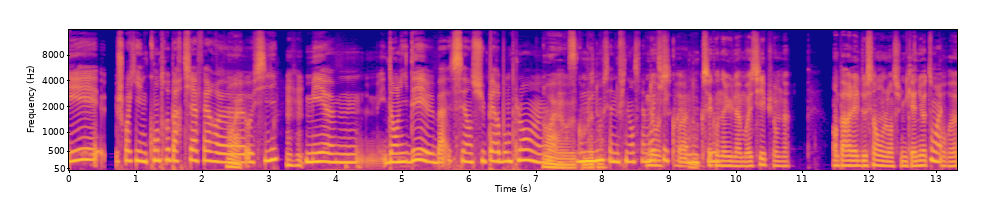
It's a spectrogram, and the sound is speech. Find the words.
Et je crois qu'il y a une contrepartie à faire euh, Ouais. aussi. Mhm. Mais euh, dans l'idée, euh, bah, c'est un super bon plan. Ouais, nous, ça nous finance la Nous, moitié. c'est- Quoi. ouais, Donc, c'est euh, qu'on a eu la moitié, puis on a, en parallèle de ça, on lance une cagnotte Ouais. pour euh,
